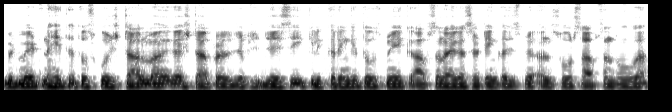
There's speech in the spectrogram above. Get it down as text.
बिडमेट नहीं था तो उसको इंस्टॉल मांगेगा। इंस्टॉल पर जब जैसे ही क्लिक करेंगे तो उसमें एक ऑप्शन आएगा सेटिंग का, जिसमें अनसोर्स ऑप्शन होगा।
